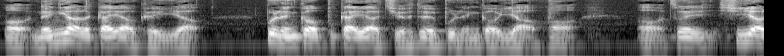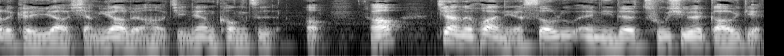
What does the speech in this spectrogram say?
哦，能要的该要可以要，不能够不该要绝对不能够要哈。哦所以需要的可以要，想要的哈尽量控制。哦，好，这样的话你的收入，哎，你的储蓄会高一点。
